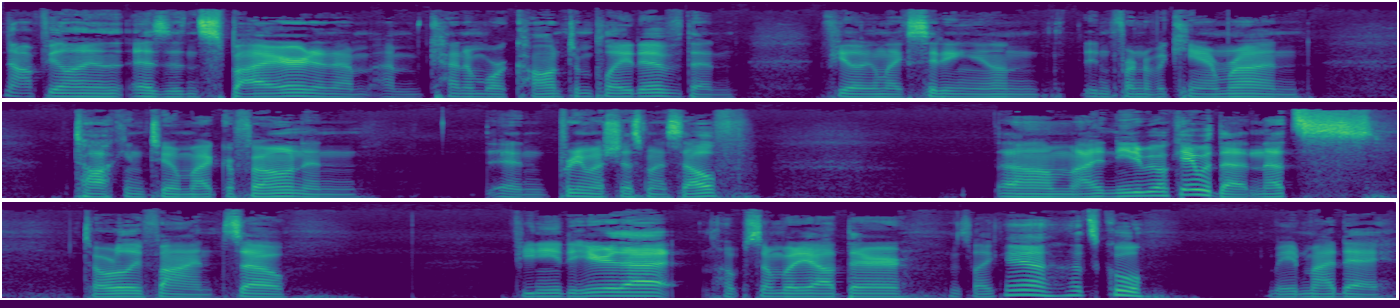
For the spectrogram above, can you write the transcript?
not feeling as inspired and I'm I'm kind of more contemplative than feeling like sitting on in front of a camera and talking to a microphone and and pretty much just myself. Um, I need to be okay with that, and that's totally fine. So, if you need to hear that, hope somebody out there is like, "Yeah, that's cool, made my day."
